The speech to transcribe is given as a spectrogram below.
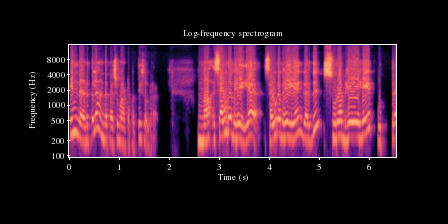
இந்த இடத்துல அந்த பசுமாட்டை பத்தி சொல்றார்। சௌரபேய சௌரபேயங்கிறது சுரபேஹே புத்திர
